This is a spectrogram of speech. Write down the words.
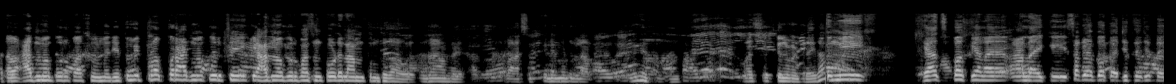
आता आदमापूरपासून म्हणजे तुम्ही प्रॉपर आदमापूरचे की आदमापूरपासून थोडं लांब तुमचं गाव आहे. पाच किलोमीटर लांब किलोमीटर आहे का? तुम्ही ह्याच पक्याला आलाय की सगळ्या पक्का जिथे जिथे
